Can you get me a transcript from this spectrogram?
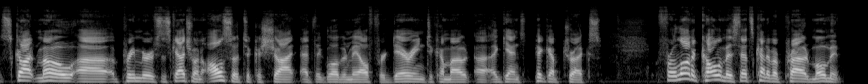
Scott Moe, uh, Premier of Saskatchewan, also took a shot at the Globe and Mail for daring to come out uh, against pickup trucks. For a lot of columnists, that's kind of a proud moment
